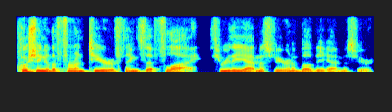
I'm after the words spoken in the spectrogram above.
pushing of the frontier of things that fly through the atmosphere and above the atmosphere.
